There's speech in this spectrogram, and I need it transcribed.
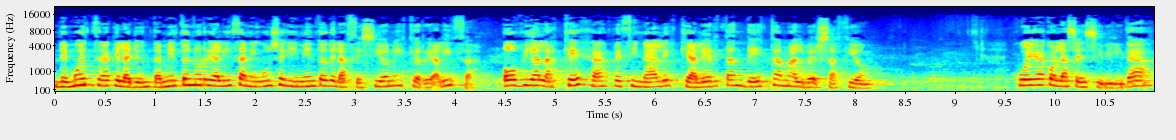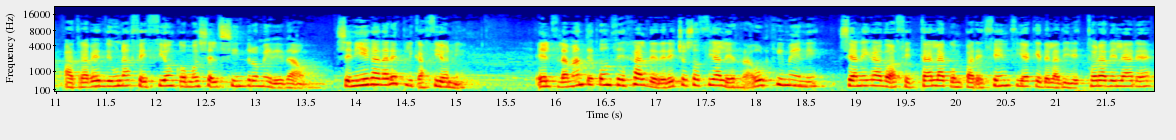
Demuestra que el ayuntamiento no realiza ningún seguimiento de las cesiones que realiza. Obvia las quejas vecinales que alertan de esta malversación Juega con la sensibilidad a través de una afección como es el síndrome de Down. Se niega a dar explicaciones. El flamante concejal de Derechos Sociales, Raúl Jiménez, se ha negado a aceptar la comparecencia que de la directora del área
